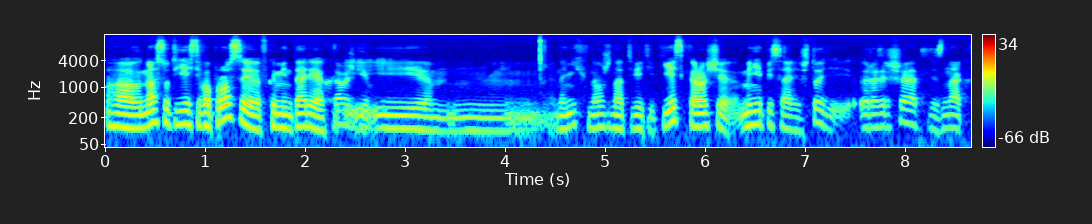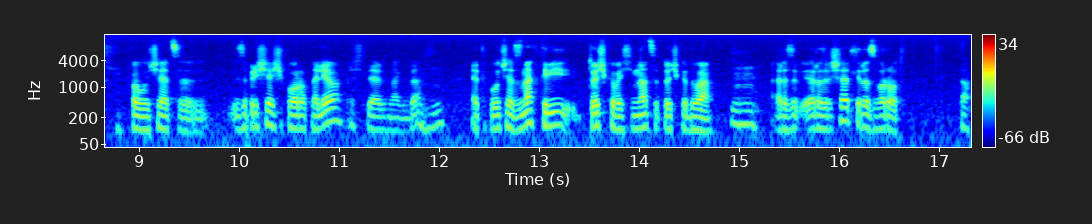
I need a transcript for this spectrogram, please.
А, у нас тут есть вопросы в комментариях, Давай, и, и, на них нужно ответить. Есть, короче, мне писали, что разрешает ли знак, получается, запрещающий поворот налево, представляешь знак, да? Мгм. Это получается знак 3.18.2. Мгм. Раз- разрешает ли разворот? Да.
